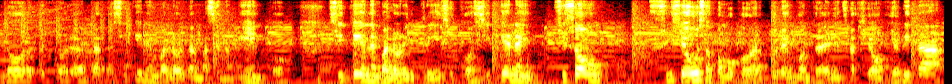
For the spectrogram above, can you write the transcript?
el oro, el petróleo, la plata sí tienen valor de almacenamiento, sí tienen valor intrínseco, sí tienen, sí son, sí se usa como cobertura en contra de la inflación. Y ahorita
